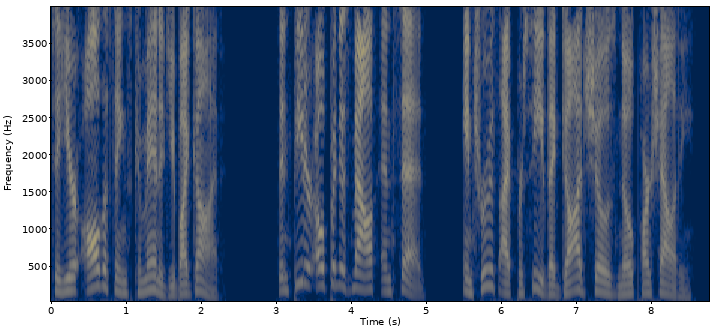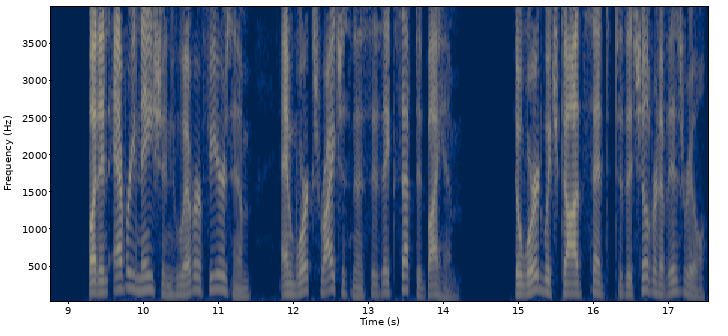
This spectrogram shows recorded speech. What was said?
to hear all the things commanded you by God. Then Peter opened his mouth and said, In truth I perceive that God shows no partiality. But in every nation whoever fears him and works righteousness is accepted by him. The word which God sent to the children of Israel,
